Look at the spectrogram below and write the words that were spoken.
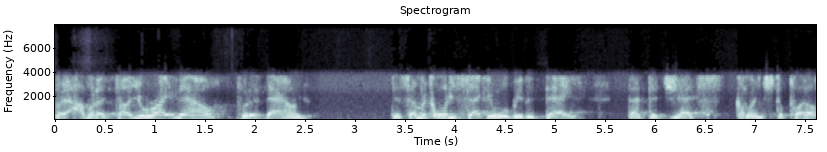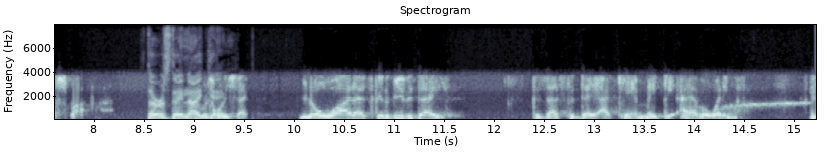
But I'm going to tell you right now. Put it down. December 22nd will be the day that the Jets clinch the playoff spot. Thursday night December 22nd. You know why that's going to be the day? Because that's the day I can't make it. I have a wedding.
